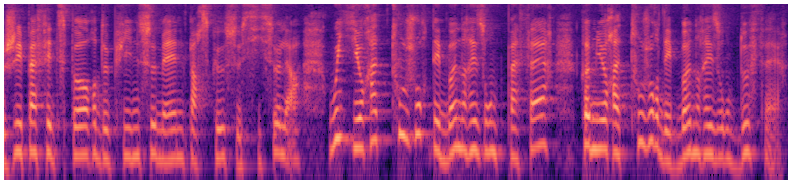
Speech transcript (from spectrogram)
j'ai pas fait de sport depuis une semaine parce que ceci, cela. Oui, il y aura toujours des bonnes raisons de ne pas faire, comme il y aura toujours des bonnes raisons de faire.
